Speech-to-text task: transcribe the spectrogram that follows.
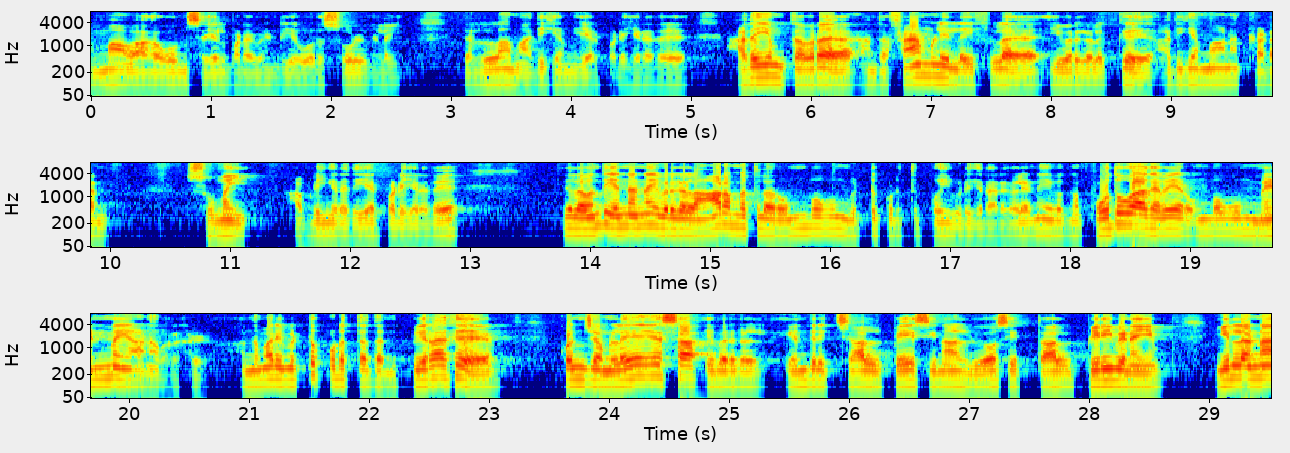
அம்மாவாகவும் செயல்பட வேண்டிய ஒரு சூழ்நிலை இதெல்லாம் அதிகம் ஏற்படுகிறது. அதையும் தவிர அந்த ஃபேமிலி லைஃப்பில் இவர்களுக்கு அதிகமான கடன் சுமை அப்படிங்கிறது ஏற்படுகிறது. இதில் வந்து என்னென்னா இவர்கள் ஆரம்பத்தில் ரொம்பவும் விட்டு கொடுத்து போய் விடுகிறார்கள். ஏன்னா இவங்க பொதுவாகவே ரொம்பவும் மென்மையானவர்கள். அந்த மாதிரி விட்டு கொடுத்ததன் பிறகு கொஞ்சம் லேசா இவர்கள் எந்திரிச்சால் பேசினால் யோசித்தால் பிரிவினை இல்லைன்னா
